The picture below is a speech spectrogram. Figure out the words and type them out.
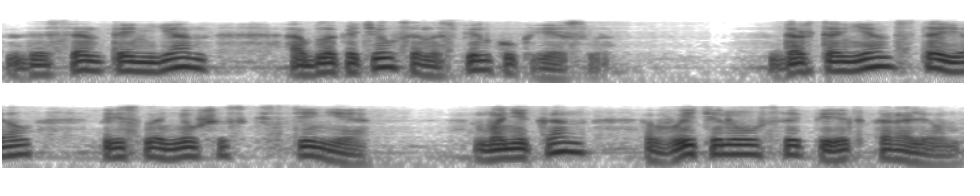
Де Сентеньян облокотился на спинку кресла. Д'Артаньян стоял, прислонившись к стене. Манекан вытянулся перед королем.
